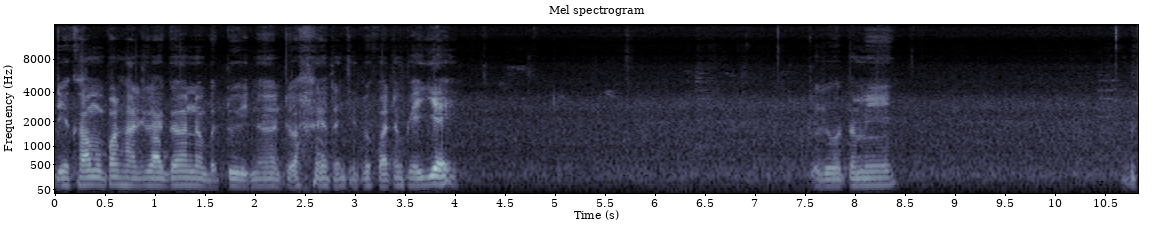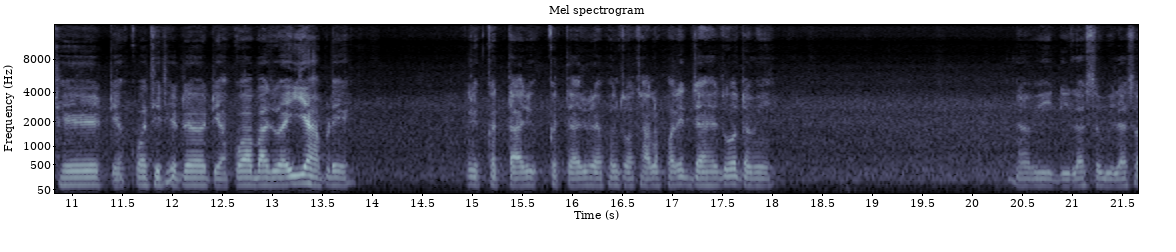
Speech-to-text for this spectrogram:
દેખાવામાં પણ સારી લાગે અને બધું એને જો રણજીતભાઈ કોટન પહેરી જાય તો જો તમે પછી ટેકવાથી ટેકવા બાજુ આવી ગયા આપણે. એક જ તારી એક જ રાઇફલ ચોથાલો ફરી જ જાય જુઓ તમે. નવી દિલાસો બિલાસો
